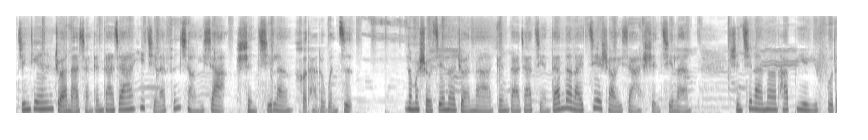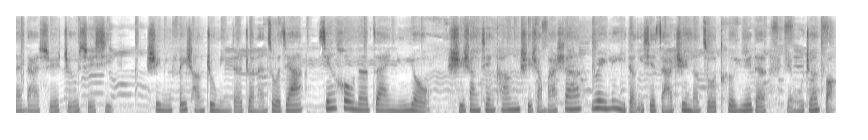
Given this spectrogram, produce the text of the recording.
今天 Joanna 想跟大家一起来分享一下沈其兰和她的文字。那么首先呢，Joanna 跟大家简单的来介绍一下沈其兰。沈其兰呢，她毕业于复旦大学哲学系。是一名非常著名的专栏作家，先后呢在《女友》《时尚健康》《时尚芭莎》《瑞丽》等一些杂志呢做特约的人物专访。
